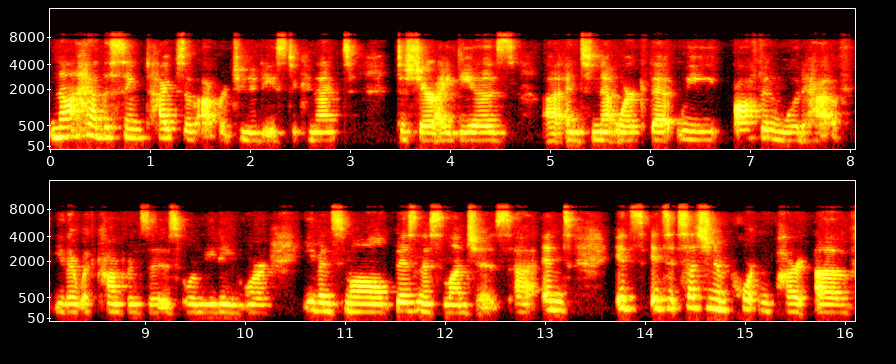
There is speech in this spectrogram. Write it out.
not had the same types of opportunities to connect, to share ideas, uh, and to network that we often would have, either with conferences or meeting or even small business lunches. Uh, and it's, it's it's such an important part of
